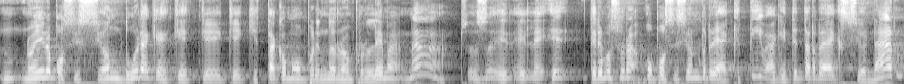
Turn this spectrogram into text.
no hay una oposición dura que, que, que, está como poniéndonos un problema. Nada. tenemos una oposición reactiva que intenta reaccionar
